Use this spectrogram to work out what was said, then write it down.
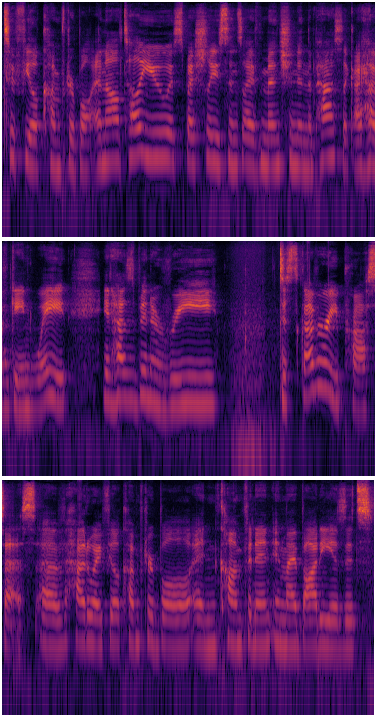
to feel comfortable. And I'll tell you, especially since I've mentioned in the past, like I have gained weight, it has been a re discovery process of how do I feel comfortable and confident in my body as it's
